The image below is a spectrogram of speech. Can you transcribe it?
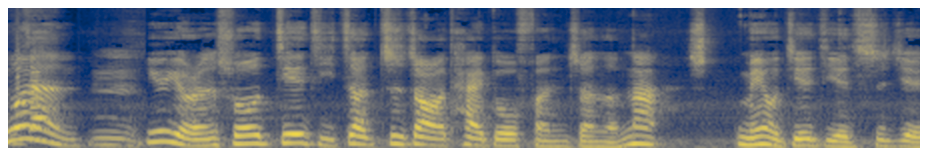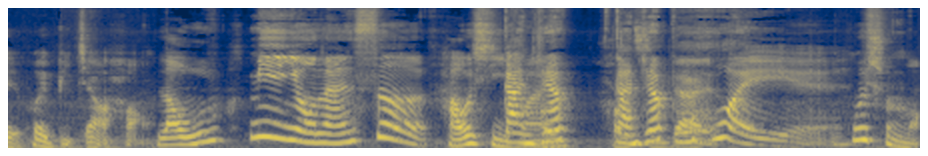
问，嗯，因为有人说阶级这制造了太多纷争了，那没有阶级的世界会比较好。老吴面有难色，好喜欢，感觉。感觉不会耶？为什么？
